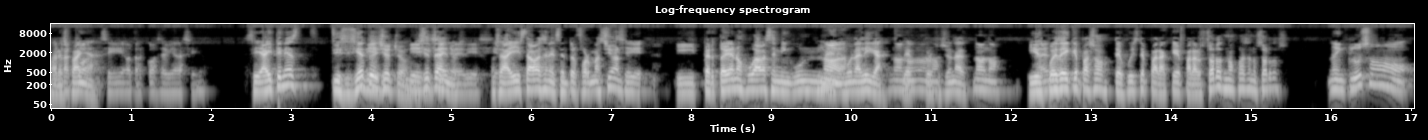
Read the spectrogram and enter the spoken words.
Para otra España. sí, otra cosa hubiera sido. Sí, ahí tenías 17, Diez- 18, 17 17, años. 17. O sea, ahí estabas en el centro de formación. Sí. Y, pero todavía no jugabas en ningún, No. en ninguna liga No, de no, profesional. No, no. Y después de ahí, ¿qué pasó? ¿Te fuiste para qué? ¿Para los sordos? ¿No juegas en los sordos? No, incluso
